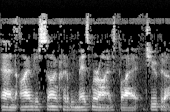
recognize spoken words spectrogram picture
and I'm just so incredibly mesmerized by Jupiter.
